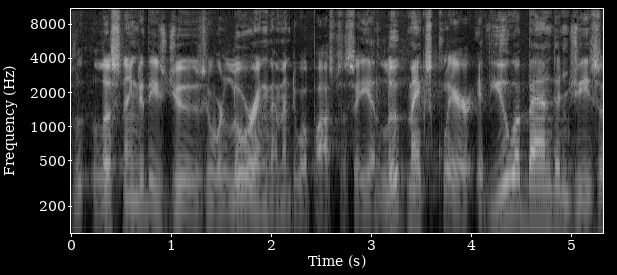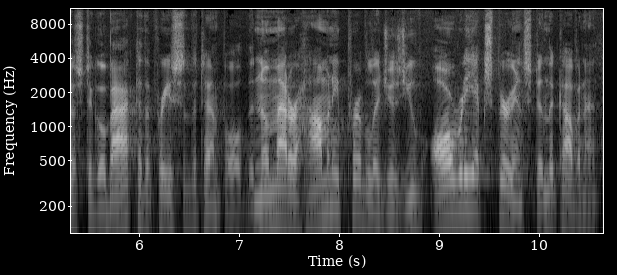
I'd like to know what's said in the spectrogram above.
listening to these Jews who were luring them into apostasy. And Luke makes clear if you abandon Jesus to go back to the priests of the temple, then no matter how many privileges you've already experienced in the covenant,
